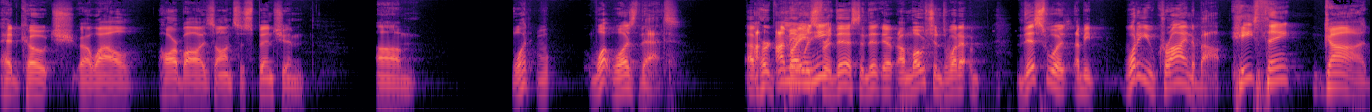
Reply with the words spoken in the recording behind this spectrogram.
head coach, uh, while Harbaugh is on suspension. Um, what what was that? I've heard I mean, praise he- for this and this, emotions. What this was? I mean, what are you crying about? he thanked God.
